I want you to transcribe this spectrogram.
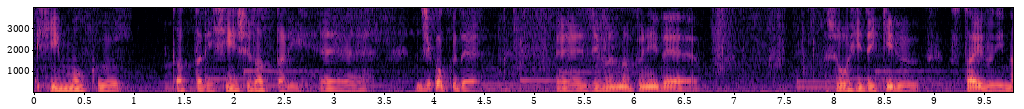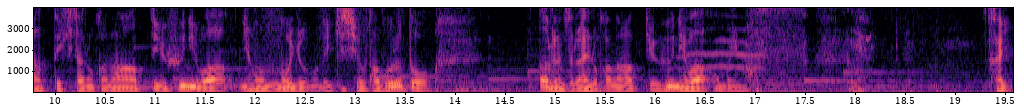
ー、品目だったり品種だったり、えー、自国で、え、自分の国で消費できるスタイルになってきたのかなっていうふうには日本の農業の歴史をたどるとあるんじゃないのかなっていうふうには思います。はい、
